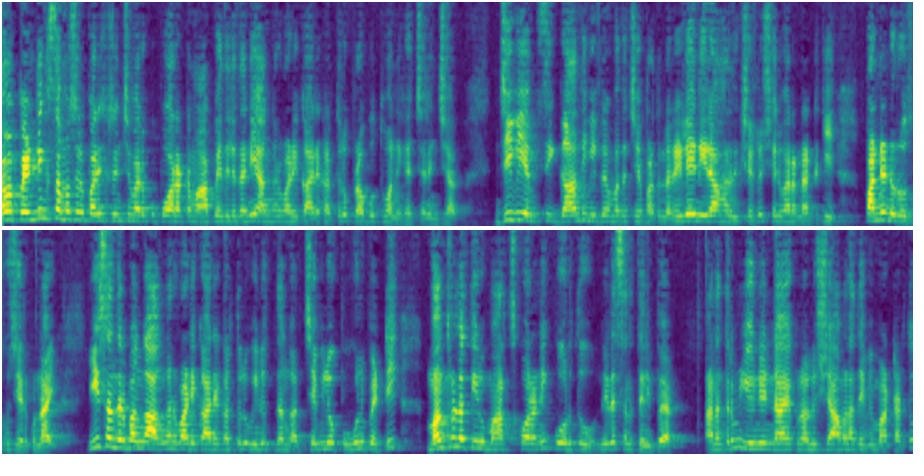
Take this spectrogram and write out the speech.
తమ పెండింగ్ సమస్యలు పరిష్కరించే వరకు పోరాటం ఆపేది లేదని అంగన్వాడీ కార్యకర్తలు ప్రభుత్వాన్ని హెచ్చరించారు. జీవీఎంసీ గాంధీ విగ్రహం వద్ద చేపడుతున్న రిలే నిరాహార దీక్షలు శనివారం నాటికి పన్నెండు రోజుకు చేరుకున్నాయి. ఈ సందర్భంగా అంగన్వాడీ కార్యకర్తలు వినూత్నంగా చెవిలో పువ్వులు పెట్టి మంత్రుల తీరు మార్చుకోవాలని కోరుతూ నిరసన తెలిపారు. అనంతరం యూనియన్ నాయకురాలు శ్యామలాదేవి మాట్లాడుతూ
